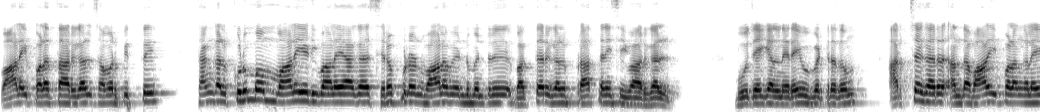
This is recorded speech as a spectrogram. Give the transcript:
வாழைப்பழத்தார்கள் சமர்ப்பித்து தங்கள் குடும்பம் வாழையடி வாழையாக சிறப்புடன் வாழ வேண்டுமென்று பக்தர்கள் பிரார்த்தனை செய்வார்கள். பூஜைகள் நிறைவு பெற்றதும் அர்ச்சகர் அந்த வாழைப்பழங்களை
